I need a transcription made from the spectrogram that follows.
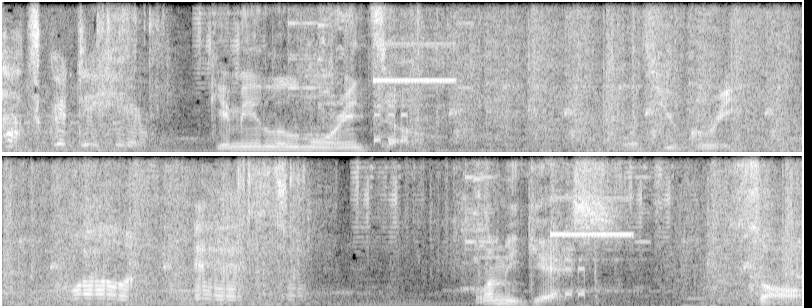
That's good to hear. Give me a little more intel. What's your grief? Well, it... Let me guess. Saul.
